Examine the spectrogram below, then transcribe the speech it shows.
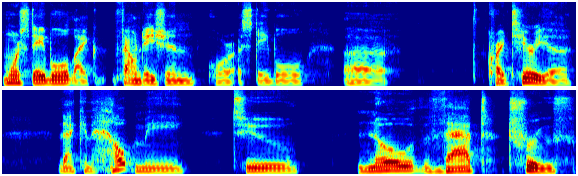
more stable like foundation or a stable uh criteria that can help me to know that truth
